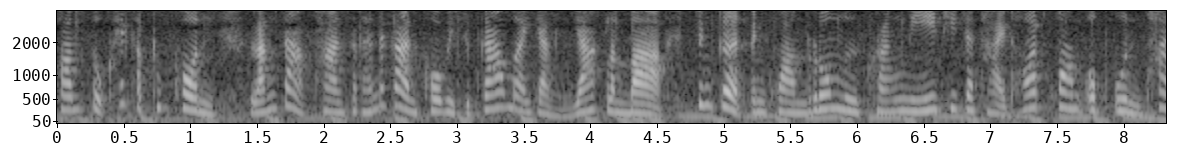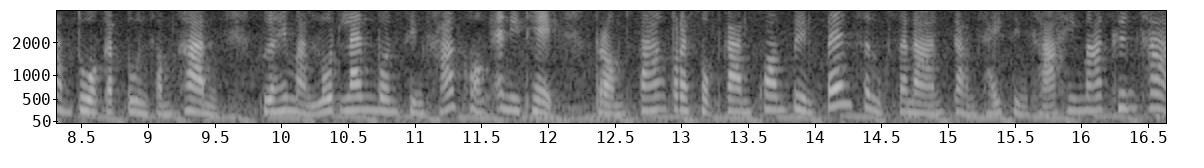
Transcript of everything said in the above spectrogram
ความสุขให้กับทุกคน หลังจากผ่านสถานการณ์โควิด -19 มาอย่างยากลำบาก จึงเกิดเป็นความร่วมมือครั้งนี้ที่จะถ่ายทอดความอบอุ่นผ่านตัวการ์ตูนสำคัญ เพื่อให้มันลดแล่นบนสินค้าของ Anitech พร้อมสร้างประสบการณ์ความตื่นเต้นสนุกสนานการใช้สินค้าให้มากขึ้นค่ะ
